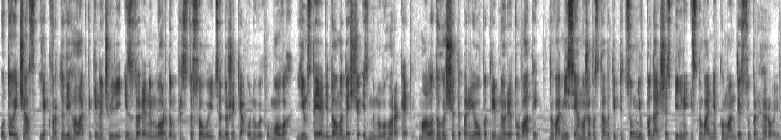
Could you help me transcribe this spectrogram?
У той час, як вартові галактики на чолі із зоряним лордом пристосовуються до життя у нових умовах, їм стає відомо дещо із минулого ракети. Мало того, що тепер його потрібно рятувати, нова місія може поставити під сумнів подальше спільне існування команди супергероїв.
